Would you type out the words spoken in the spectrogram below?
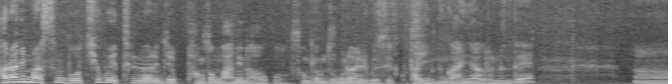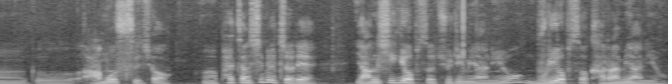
하나님 말씀 뭐 TV 틀면 이제 방송 많이 나오고 성경 누구나 읽을 수 있고 다 있는 거 아니냐 그러는데 어, 그 아모스죠. 어, 8장 11절에 양식이 없어 주림이 아니요 물이 없어 가람이 아니요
